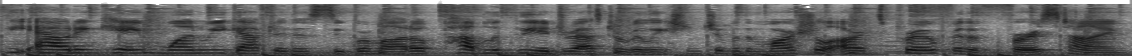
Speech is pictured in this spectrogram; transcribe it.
The outing came one week after the supermodel publicly addressed her relationship with a martial arts pro for the first time.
